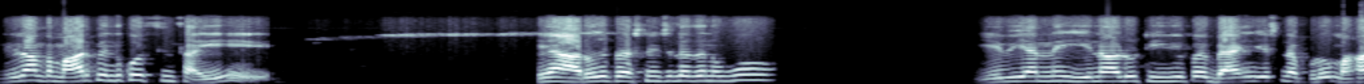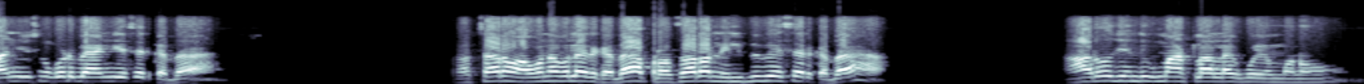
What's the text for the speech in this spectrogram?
నీలో అంత మార్పు ఎందుకు వచ్చింది సాయి? ఏ ఆ రోజు ప్రశ్నించలేదా నువ్వు? ఏవిఎన్ ఈనాడు టీవీపై బ్యాన్ చేసినప్పుడు మహాన్ న్యూస్ను కూడా బ్యాన్ చేశారు కదా? ప్రచారం అవనవ్వలేదు కదా? ప్రచారం నిలిపివేశారు కదా? ఆ రోజు ఎందుకు మాట్లాడలేకపోయాం మనం?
